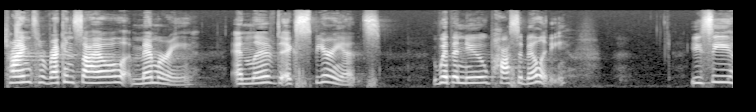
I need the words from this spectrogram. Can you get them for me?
trying to reconcile memory and lived experience with a new possibility. You see,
